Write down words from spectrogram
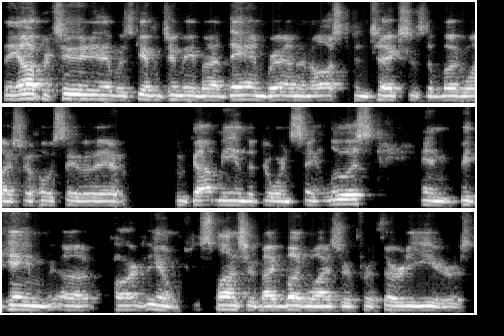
the opportunity that was given to me by Dan Brown in Austin, Texas, the Budweiser wholesaler there, who got me in the door in St. Louis and became uh, part, you know, sponsored by Budweiser for 30 years.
